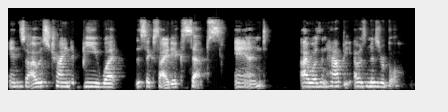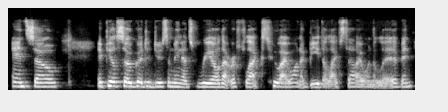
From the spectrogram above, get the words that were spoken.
And so i was trying to be what the society accepts and i wasn't happy. I was miserable. And so it feels so good to do something that's real that reflects who i want to be the lifestyle i want to live. And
